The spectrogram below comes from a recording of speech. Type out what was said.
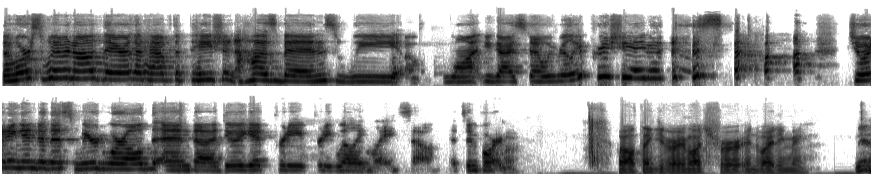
the horse women out there that have the patient husbands. We want you guys to know we really appreciate it. Joining into this weird world and uh, doing it pretty pretty willingly, so it's important. Well, thank you very much for inviting me. Yeah,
